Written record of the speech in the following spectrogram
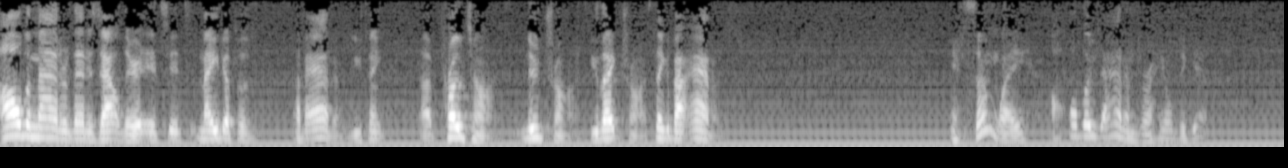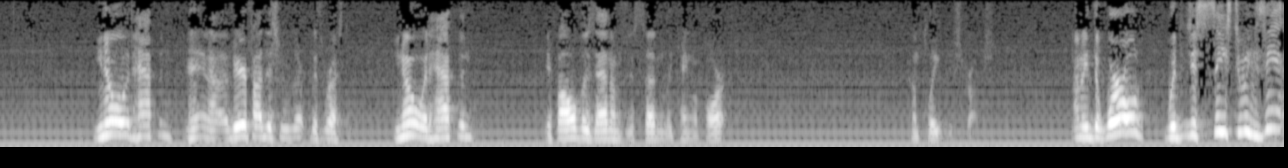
all the matter that is out there, it's, it's made up of, of atoms. You think uh, protons, neutrons, electrons. Think about atoms. In some way, all those atoms are held together. You know what would happen? And I verified this with, with Rusty. You know what would happen if all those atoms just suddenly came apart? Complete destruction. I mean, the world would just cease to exist.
